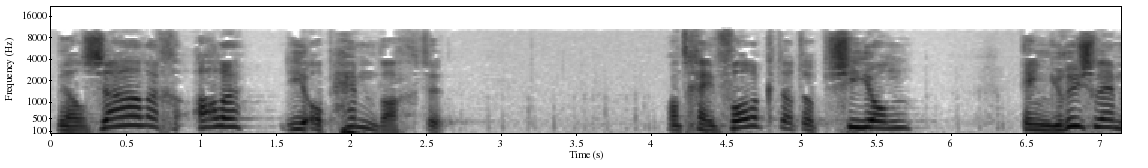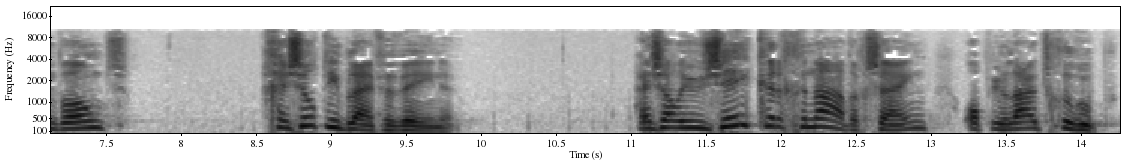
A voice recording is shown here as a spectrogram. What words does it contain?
Welzalig alle die op hem wachten. Want geen volk dat op Sion in Jeruzalem woont, gij zult niet blijven wenen. Hij zal u zeker genadig zijn op uw luid geroep.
